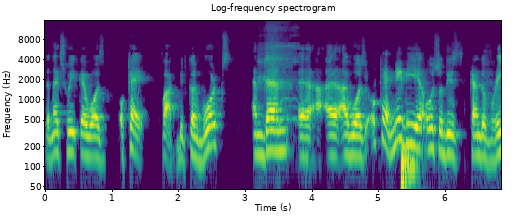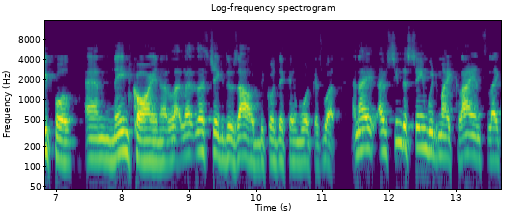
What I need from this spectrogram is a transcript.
The next week I was okay, fuck, Bitcoin works. And then uh, I, I, was okay. Maybe also this kind of Ripple and Namecoin. Uh, let, us check those out because they can work as well. And I, I've seen the same with my clients. Like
